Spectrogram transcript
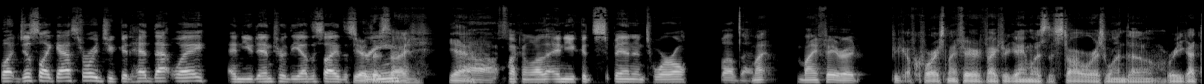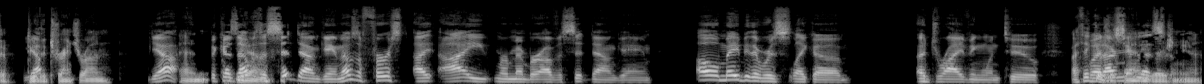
but just like asteroids you could head that way and you'd enter the other side of the the other screen side. Yeah. Ah, fucking love that and you could spin and twirl love that my my favorite, of course, my favorite vector game was the Star Wars one though, where you got to do Yep. the trench run yeah and because that was a sit down game that was the first i i remember of a sit down game oh maybe there was like a a driving one too I think there's a I Sandy that- version. Yeah.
